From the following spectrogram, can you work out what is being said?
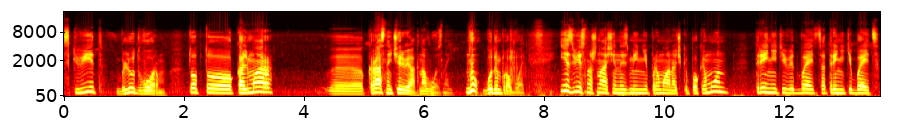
сквіт блюдворм. Тобто кальмар, е, красний черв'як навозний. Ну, будемо пробувати. І, звісно ж, наші незмінні приманочки Pokemon Trinity від Bates, Trinity Bates.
